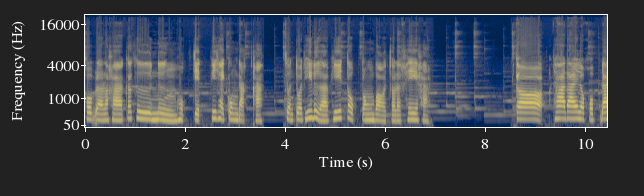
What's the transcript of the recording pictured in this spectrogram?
ครบแล้วนะคะ ก็คือ 1 6 7 พี่ใช้กรงดักค่ะ ส่วนตัวที่เหลือพี่ตกตรงบ่อจระเข้ค่ะ ก็ถ้าได้เราครบได้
